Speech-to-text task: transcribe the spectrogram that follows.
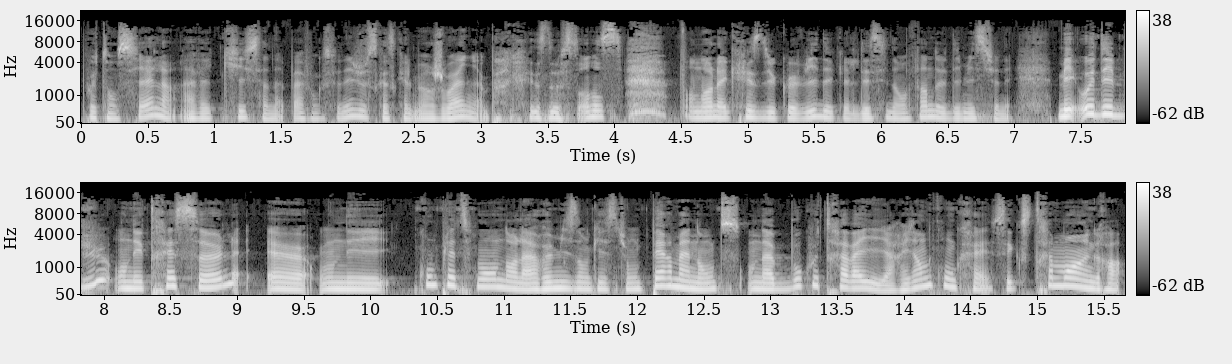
potentiels avec qui ça n'a pas fonctionné jusqu'à ce qu'elle me rejoigne par crise de sens pendant la crise du Covid et qu'elle décide enfin de démissionner. Mais au début, on est très seul, on est complètement dans la remise en question permanente. On a beaucoup de travail, il n'y a rien de concret, c'est extrêmement ingrat.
